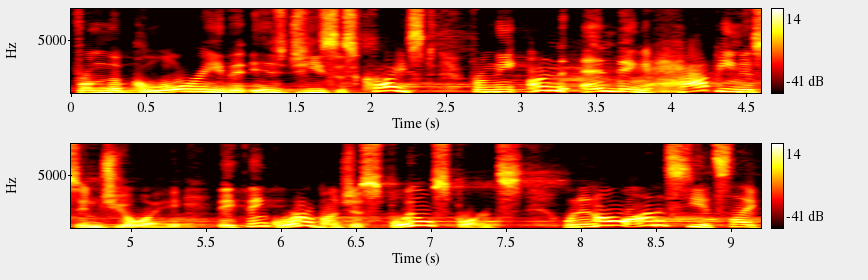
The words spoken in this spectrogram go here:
from the glory that is Jesus Christ, from the unending happiness and joy. They think we're a bunch of spoil sports, when in all honesty, it's like,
